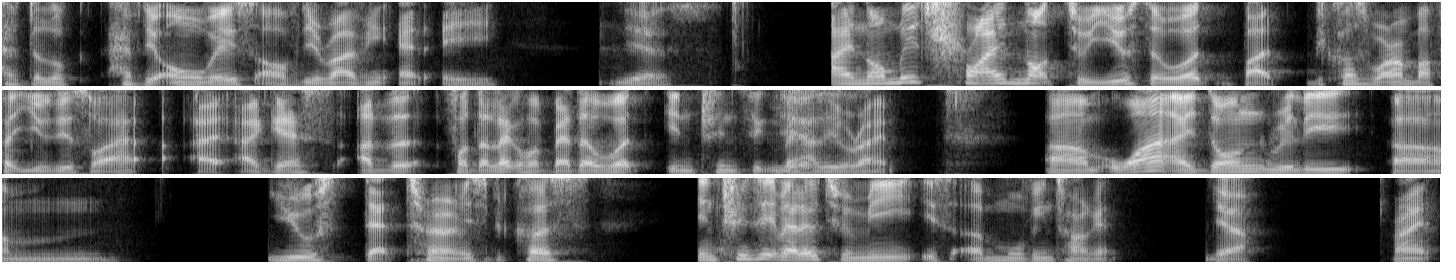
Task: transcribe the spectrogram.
Have the look have their own ways of deriving at a. Yes. I normally try not to use the word, but because Warren Buffett uses it, so I, I, I guess other for the lack of a better word, intrinsic Yes. value, right? Um, why I don't really um, use that term is because intrinsic value to me is a moving target Yeah. right?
